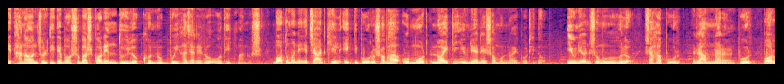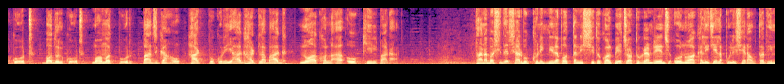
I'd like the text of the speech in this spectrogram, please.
এ থানা অঞ্চলটিতে বসবাস করেন দুই লক্ষ নব্বই হাজারেরও অধিক মানুষ। বর্তমানে চাটখিল একটি পৌরসভা ও মোট নয়টি ইউনিয়নের সমন্বয়ে গঠিত। ইউনিয়ন সমূহ হল শাহাপুর, রামনারায়ণপুর, পরকোট, বদলকোট, মোহাম্মদপুর, পাঁচগাঁও, হাটপুকুরিয়া, ঘাটলাবাগ, নোয়াখলা ও খিলপাড়া। থানাবাসীদের সার্বক্ষণিক নিরাপত্তা নিশ্চিত কল্পে চট্টগ্রাম রেঞ্জ ও নোয়াখালী জেলা পুলিশের আওতাধীন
